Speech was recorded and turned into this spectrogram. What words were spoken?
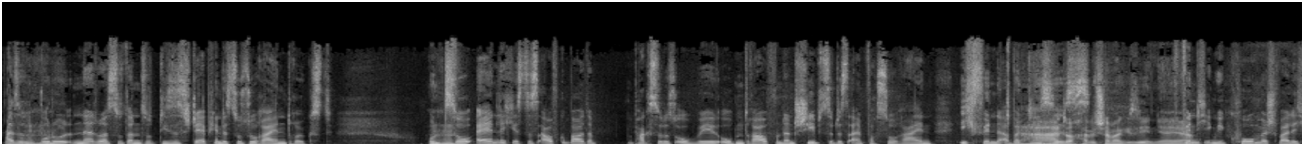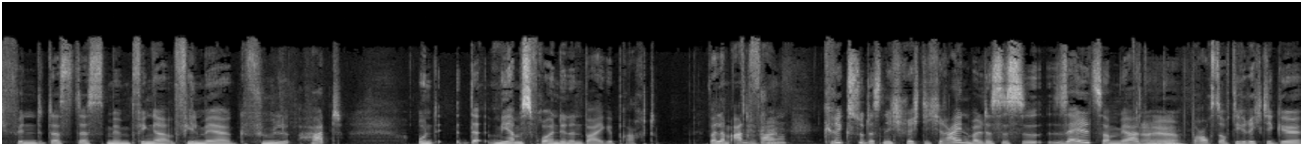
also mhm. wo du, ne, du hast so dann so dieses Stäbchen, das du so reindrückst. Und mhm. so ähnlich ist das aufgebaut. Da packst du das oben, drauf und dann schiebst du das einfach so rein. Ich finde aber ah, dieses. Ah, doch, habe ich schon mal gesehen, ja, ja. Finde ich irgendwie komisch, weil ich finde, dass das mit dem Finger viel mehr Gefühl hat. Und da, mir haben es Freundinnen beigebracht. Weil am Anfang okay. kriegst du das nicht richtig rein, weil das ist seltsam, ja? Du, ja, ja. brauchst auch die richtige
